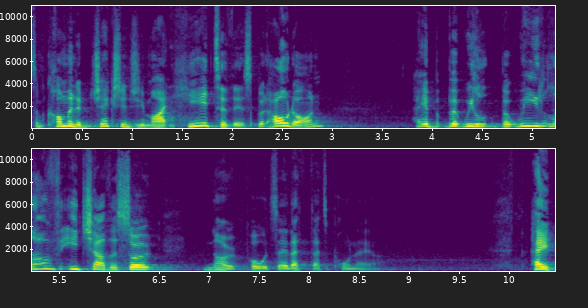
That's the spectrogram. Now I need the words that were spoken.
some common objections you might hear to this, but hold on. Hey, but, but, we, but we love each other, so no, Paul would say that, that's porneia. Hey,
